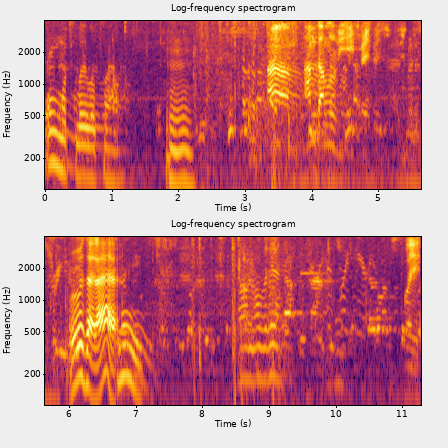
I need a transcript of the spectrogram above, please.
Dang, what's Layla playing? Mm Um, I'm downloading Apex. Where was that at? Hey, Um, over there. Wait,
